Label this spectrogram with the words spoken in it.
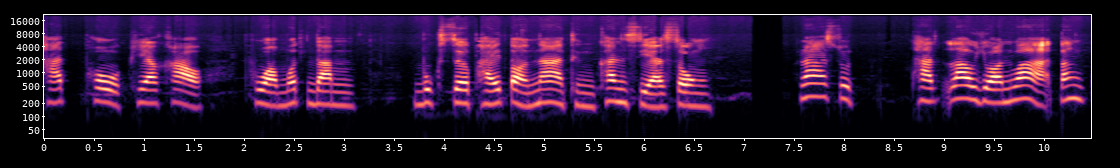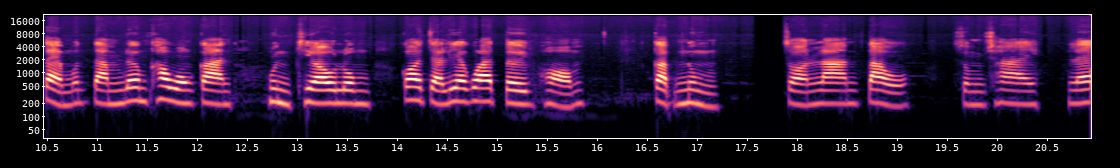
ทัดโผเคลียข่าว ผัวมดดำ บุกเซอร์ไพรส์ต่อหน้าถึงขั้นเสียทรง ล่าสุดทัดเล่าย้อนว่าตั้งแต่มดดำเริ่มเข้าวงการหุ่นเทียวลมก็จะเรียกว่าเตยผอม กับหนุ่ม สอนรามเต่า สมชายและ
